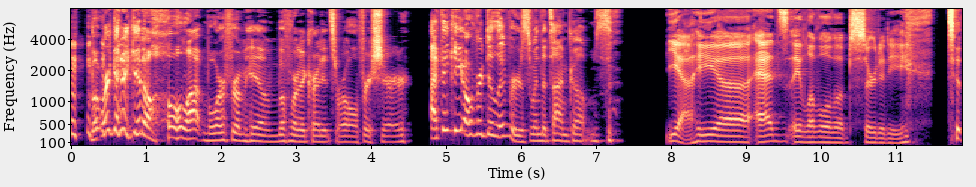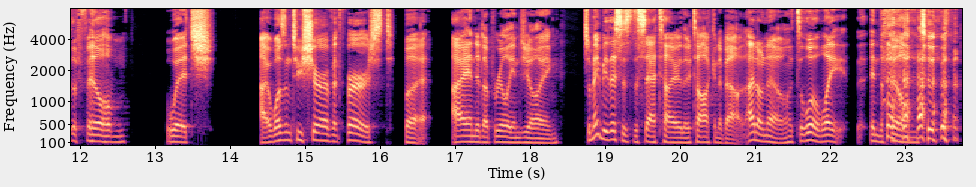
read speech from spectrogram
but we're going to get a whole lot more from him before the credits roll for sure. I think he over delivers when the time comes. Yeah, he uh, adds a level of absurdity to the film, which I wasn't too sure of at first, but I ended up really enjoying. So maybe this is the satire they're talking about. I don't know. It's a little late in the film to,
